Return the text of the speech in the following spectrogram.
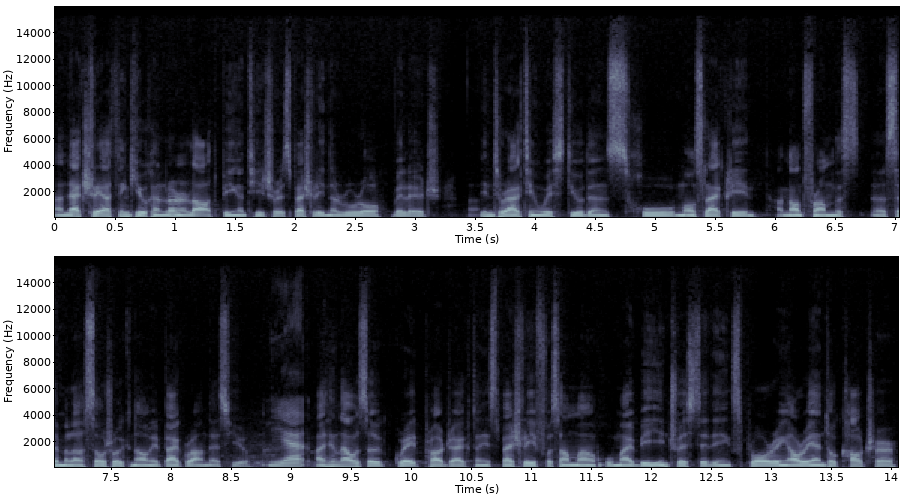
And actually, I think you can learn a lot being a teacher, especially in a rural village, interacting with students who most likely are not from the uh, similar social economic background as you. Yeah. I think that was a great project, and especially for someone who might be interested in exploring Oriental culture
